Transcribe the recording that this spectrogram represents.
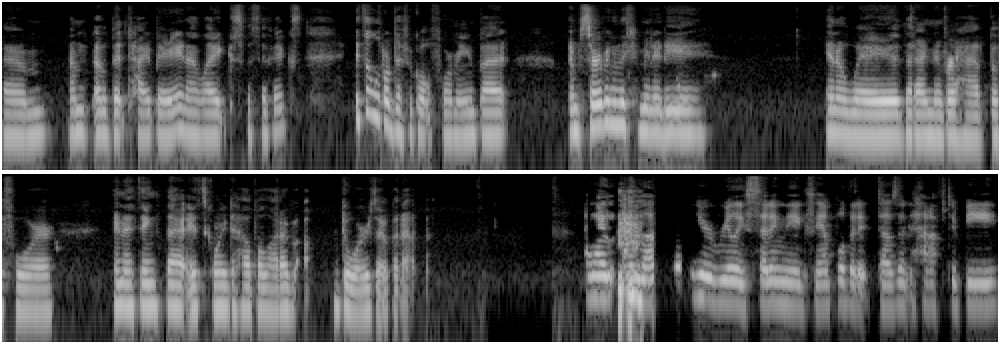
um, I'm, I'm a bit type A and I like specifics. It's a little difficult for me, but I'm serving the community in a way that I never have before. And I think that it's going to help a lot of uh, doors open up. And I, I love you're really setting the example that it doesn't have to be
